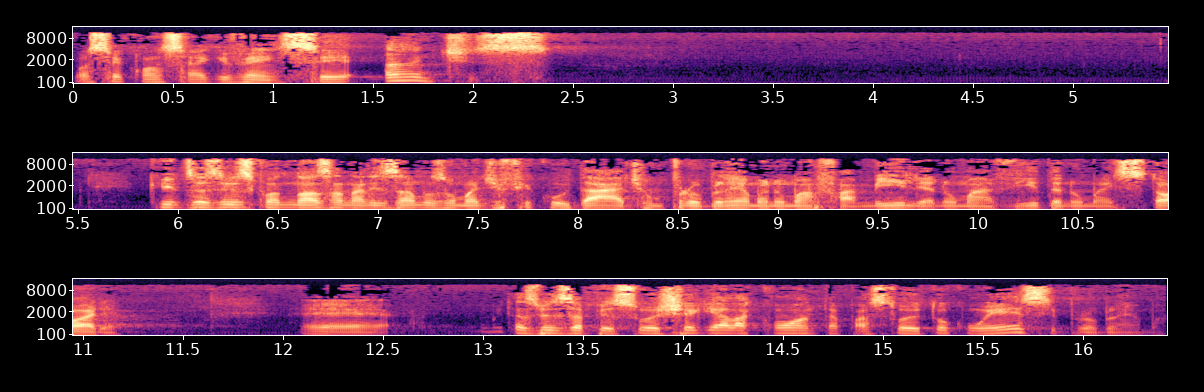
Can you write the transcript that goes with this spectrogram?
você consegue vencer antes. Queridos, às vezes quando nós analisamos uma dificuldade, um problema numa família, numa vida, numa história, é, muitas vezes a pessoa chega e ela conta, pastor, eu estou com esse problema.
